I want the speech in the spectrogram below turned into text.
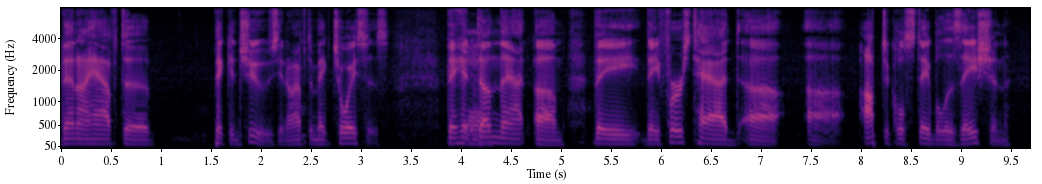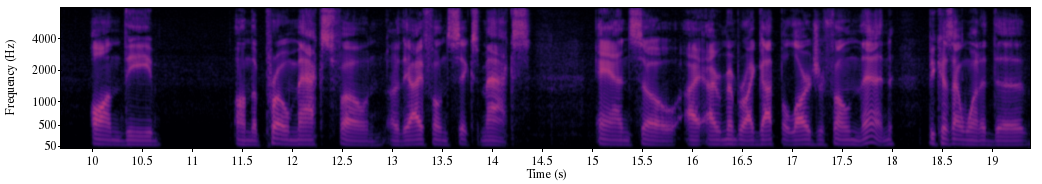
then I have to pick and choose. You know, I have to make choices. They had yeah. done that. Um, they they first had uh, uh, optical stabilization on the on the Pro Max phone or the iPhone 6 Max, and so I, I remember I got the larger phone then because I wanted the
